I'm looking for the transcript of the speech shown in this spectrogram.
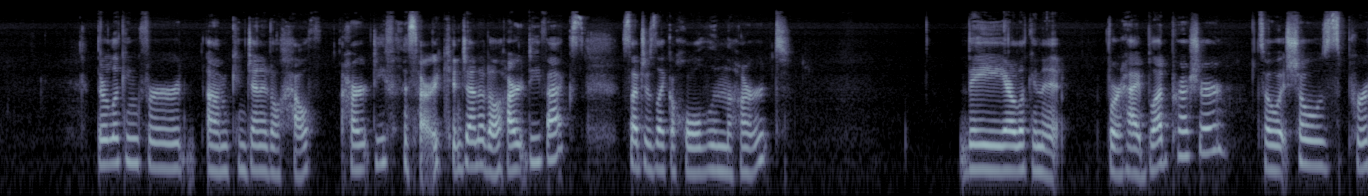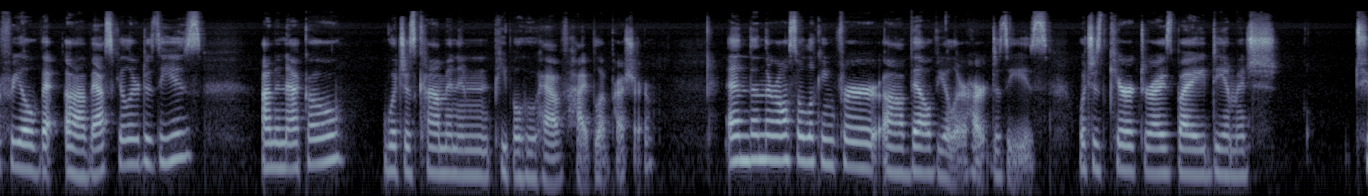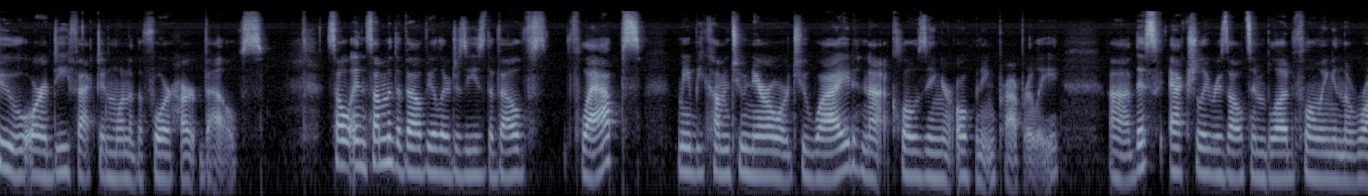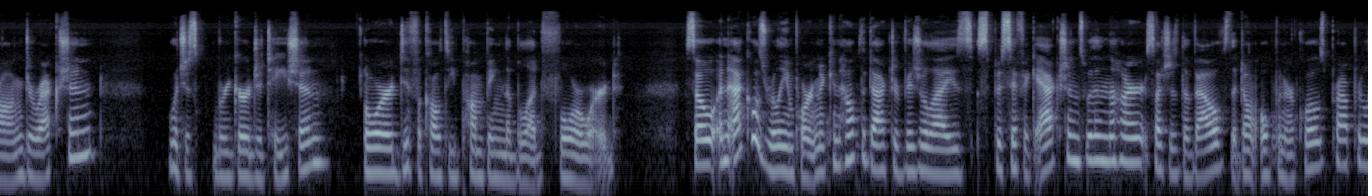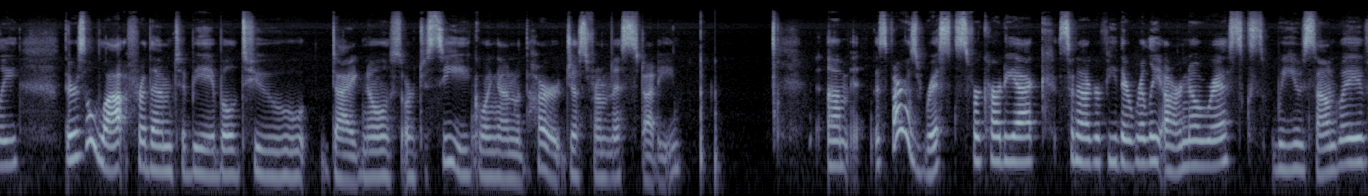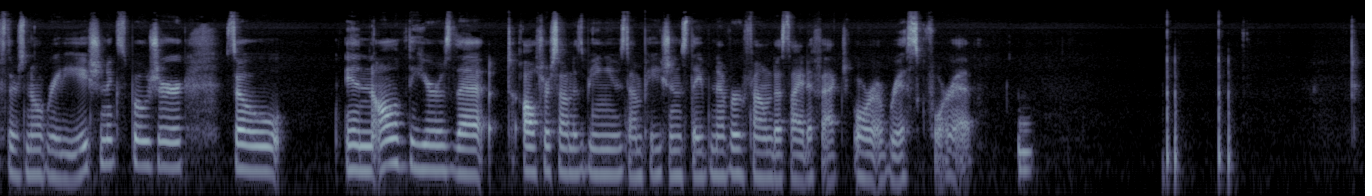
They're looking for um, congenital health heart def- sorry congenital heart defects, such as like a hole in the heart. They are looking at for high blood pressure, so it shows peripheral va- uh, vascular disease on an echo, which is common in people who have high blood pressure. And then they're also looking for uh, valvular heart disease, which is characterized by damage to or a defect in one of the four heart valves. So, in some of the valvular disease, the valve flaps may become too narrow or too wide, not closing or opening properly. Uh, this actually results in blood flowing in the wrong direction, which is regurgitation, or difficulty pumping the blood forward. So, an echo is really important. It can help the doctor visualize specific actions within the heart, such as the valves that don't open or close properly. There's a lot for them to be able to diagnose or to see going on with the heart just from this study. Um, as far as risks for cardiac sonography, there really are no risks. We use sound waves, there's no radiation exposure. So, in all of the years that ultrasound is being used on patients, they've never found a side effect or a risk for it.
